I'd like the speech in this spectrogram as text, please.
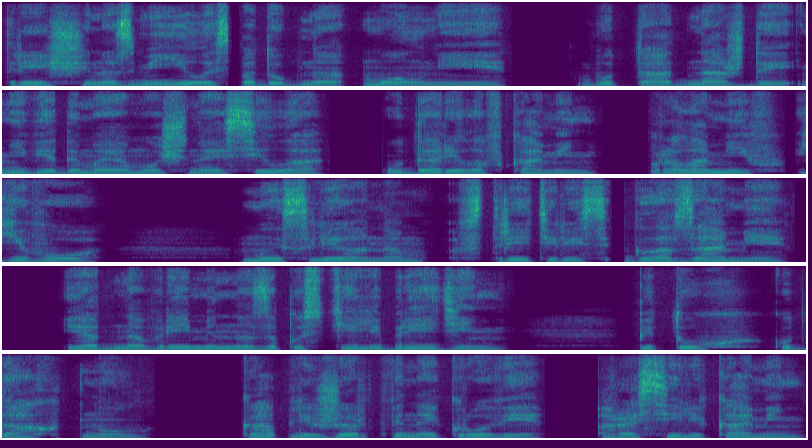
Трещина змеилась подобно молнии, будто однажды неведомая мощная сила ударила в камень, проломив его. Мы с Леоном встретились глазами и одновременно запустили бредень. Петух кудахтнул. Капли жертвенной крови оросили камень,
